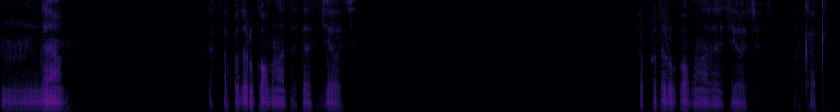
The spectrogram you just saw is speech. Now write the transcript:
Да. Как-то по-другому надо это сделать по-другому надо делать это. А как?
